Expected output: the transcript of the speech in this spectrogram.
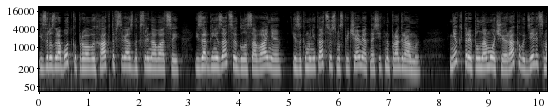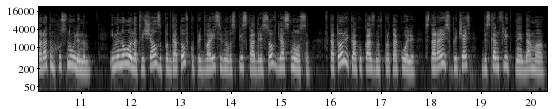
и за разработку правовых актов, связанных с реновацией, и за организацию голосования, и за коммуникацию с москвичами относительно программы – Некоторые полномочия Ракова делит с Маратом Хуснулиным. Именно он отвечал за подготовку предварительного списка адресов для сноса, в который, как указано в протоколе, старались включать бесконфликтные дома.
